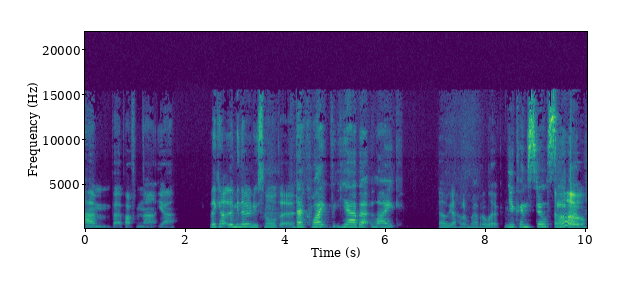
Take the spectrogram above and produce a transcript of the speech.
Um, but apart from that, yeah. they can't. I mean, they're only small though. They're quite yeah, but like Oh yeah, hold on, we're having a look. you can still see them. Oh,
